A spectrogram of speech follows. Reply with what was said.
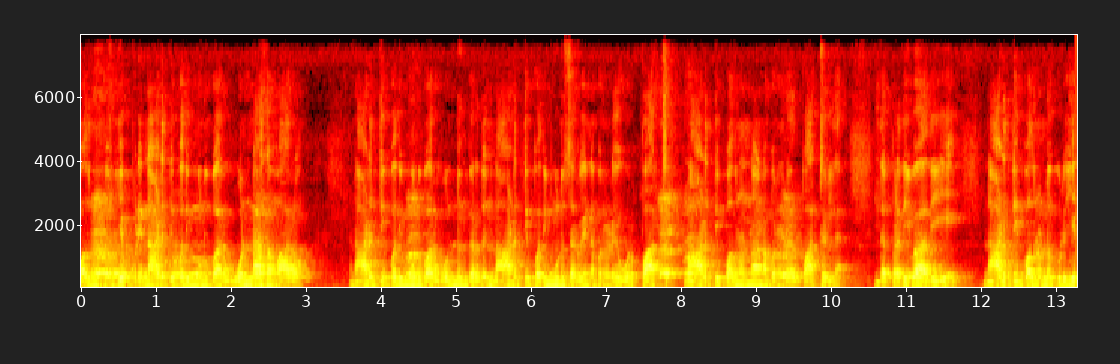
பதினொன்று எப்படி நானூற்றி பதிமூணு பார் ஒன்றாக மாறும்? நானூற்றி பதிமூணு பார் ஒன்றுங்கிறது நானூற்றி பதிமூணு சர்வே நம்பருடைய ஒரு பார்ட் நானூற்றி பதினொன்றாம் நம்பருடைய ஒரு பார்ட் இல்லை. இந்த பிரதிவாதி நானூற்றி பதினொன்றுக்குரிய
